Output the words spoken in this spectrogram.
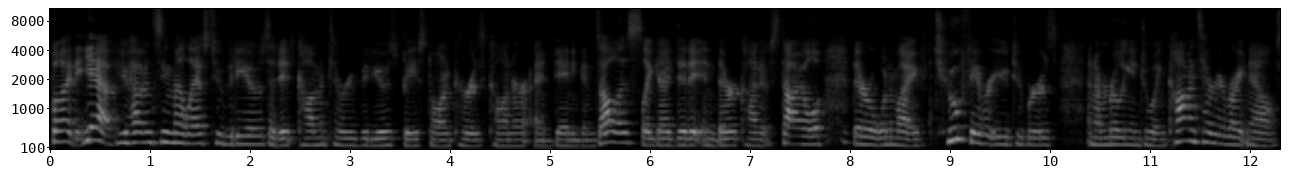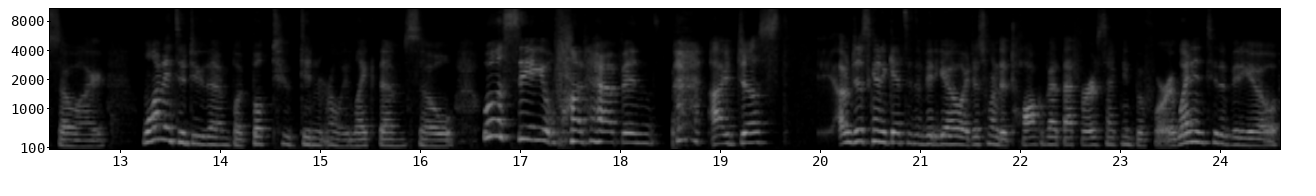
but yeah, if you haven't seen my last two videos, I did commentary videos based on Curtis Conner and Danny Gonzalez. Like I did it in their kind of style. They're one of my two favorite YouTubers and I'm really enjoying commentary right now. So I wanted to do them, but BookTube didn't really like them. So we'll see what happens. I just I'm just gonna get to the video. I just wanted to talk about that for a second before I went into the video.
